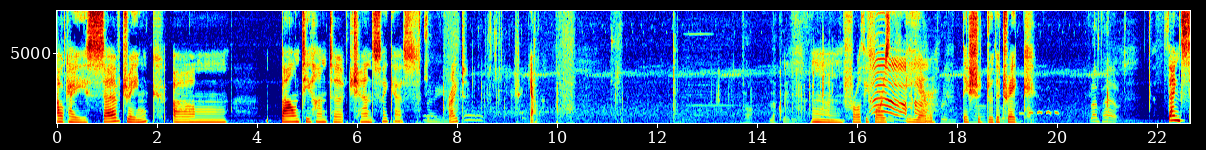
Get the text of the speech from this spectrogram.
Okay, serve drink. Um, bounty hunter chance, I guess. Right? Hmm, frothy forest beer. They should do the trick. Thanks.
